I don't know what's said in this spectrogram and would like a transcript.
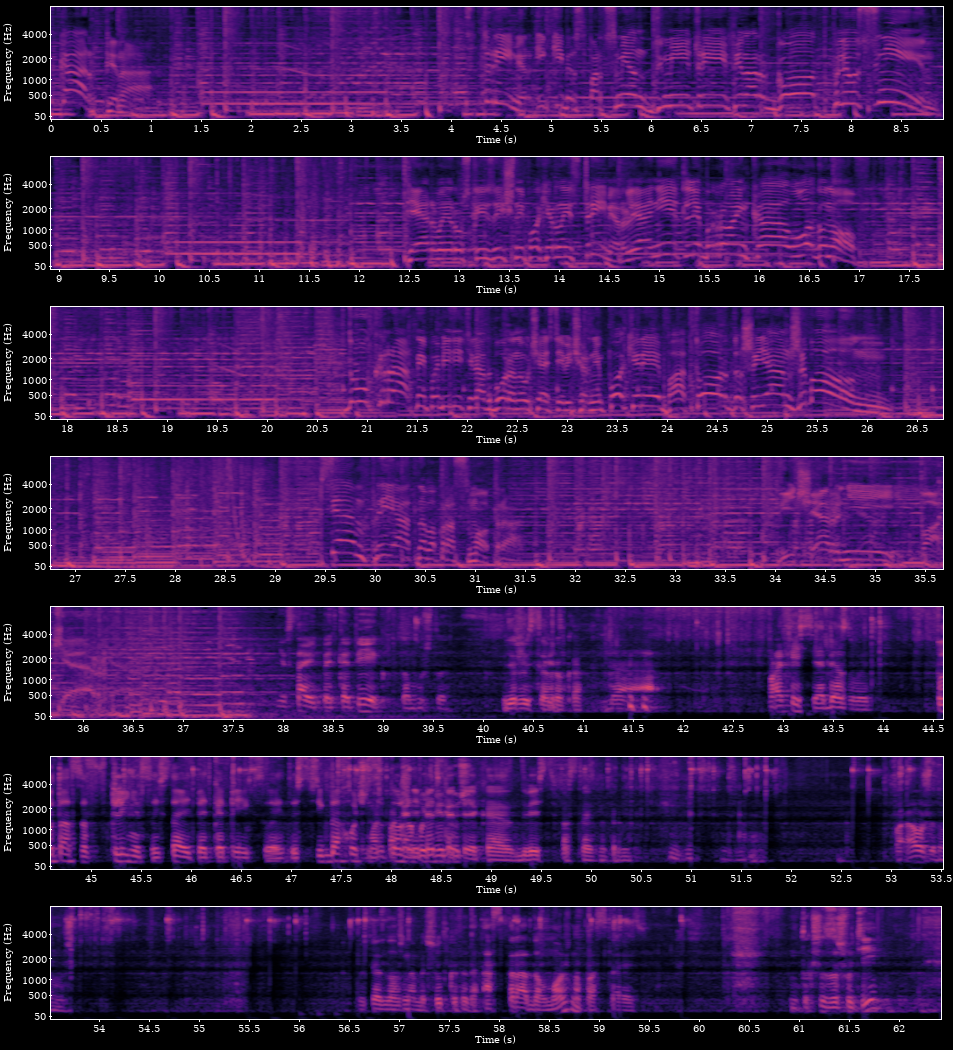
Карпина. Стример и киберспортсмен Дмитрий Финаргот Плюснин. Первый русскоязычный покерный стример Леонид Лебронько Логунов. Двукратный победитель отбора на участие в вечернем покере Батор Дашиян Жибон. Всем приятного просмотра! Вечерний покер. Не вставить 5 копеек, потому что... Держи себя в руках. Да. Профессия обязывает пытаться вклиниться и ставить 5 копеек свои. То есть всегда хочется Может, тоже пока не быть 5 ведущим. копеек, а 200 поставить, например. Пора уже, думаешь? У тебя должна быть шутка тогда. А страдал можно поставить? Ну так что зашути.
